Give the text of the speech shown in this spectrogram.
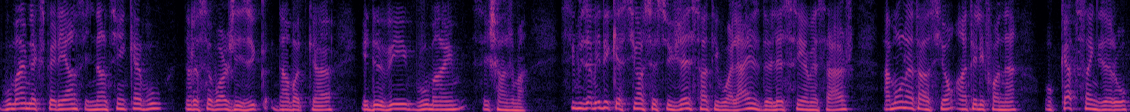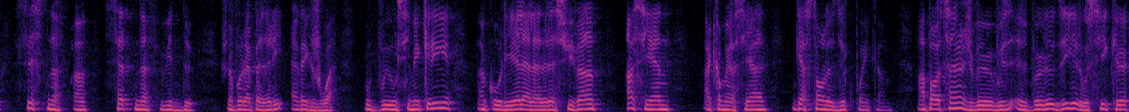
vous-même l'expérience? Il n'en tient qu'à vous de recevoir Jésus dans votre cœur et de vivre vous-même ces changements. Si vous avez des questions à ce sujet, sentez-vous à l'aise de laisser un message à mon attention en téléphonant au 450-691-7982. Je vous rappellerai avec joie. Vous pouvez aussi m'écrire un courriel à l'adresse suivante ancienne à commercial gastonleduc.com. En passant, je veux, vous, je veux vous dire aussi que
